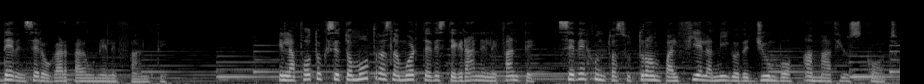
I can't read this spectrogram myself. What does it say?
deben ser hogar para un elefante. En la foto que se tomó tras la muerte de este gran elefante, se ve junto a su trompa al fiel amigo de Jumbo, a Matthew Scott,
